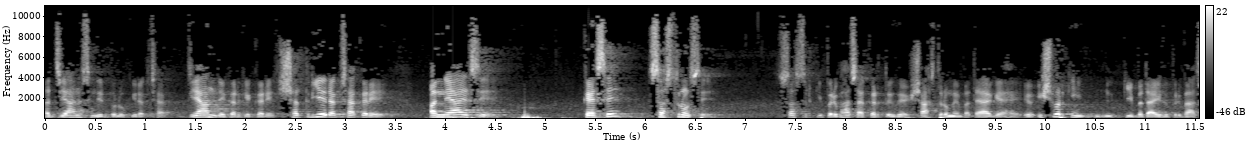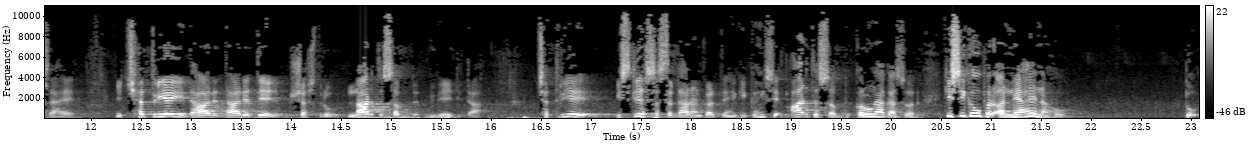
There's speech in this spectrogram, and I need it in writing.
अज्ञान से निर्बलों की रक्षा, ज्ञान देकर के करे, क्षत्रिय रक्षा करे, अन्याय से, कैसे? शस्त्रों से। शस्त्र की परिभाषा करते हुए शास्त्रों में बताया गया है ईश्वर की, की बताई हुई परिभाषा है कि क्षत्रिय धार धार्यते शस्त्रो नार्थ शब्द विवेदिता क्षत्रिय इसलिए शस्त्र धारण करते हैं कि कहीं से आर्थ शब्द करुणा का स्वर किसी के ऊपर अन्याय न हो। तो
